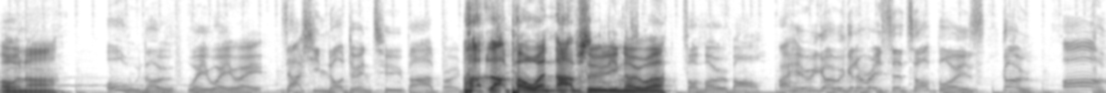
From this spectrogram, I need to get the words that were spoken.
Oh, nah. Oh no! Wait, wait, wait. He's actually not doing too bad, bro. that pearl went absolutely nowhere. For mobile. All right, here we go. We're gonna race to the top, boys. Go! Oh,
